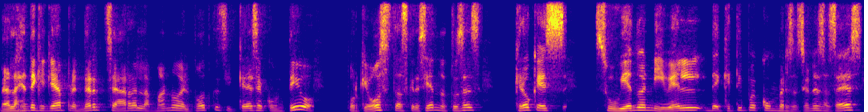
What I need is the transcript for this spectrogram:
La gente que quiere aprender se agarra la mano del podcast y crece contigo porque vos estás creciendo. Entonces, creo que es subiendo el nivel de qué tipo de conversaciones haces,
